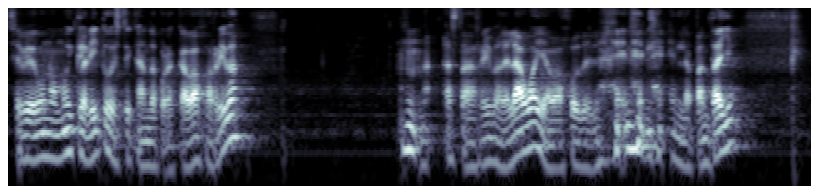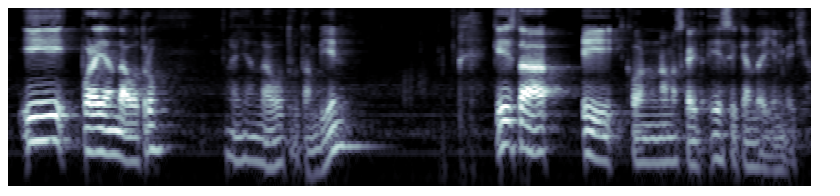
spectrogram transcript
Se ve uno muy clarito, este que anda por acá abajo arriba. Hasta arriba del agua y abajo en la pantalla. Y por ahí anda otro Ahí anda otro también. Que está eh, con una mascarita. Ese que anda ahí en medio.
